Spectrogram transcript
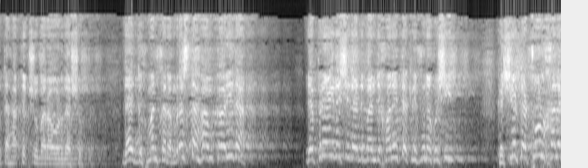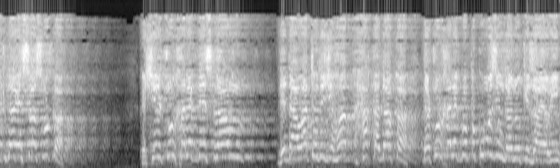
متحقق شو برآورده شو دا د دښمن سره مرسته همکاري ده د پرېږده چې د بندیخانې تکلیفونه خوشي که چېرته ټول خلک دا احساس وکړه که چېرې ټول خلک د اسلام د دعوت او د جهاد حق ادا کا دا ټول خلک به په کومو زندانو کې ځای وي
